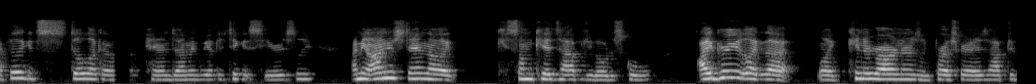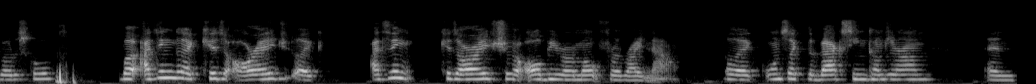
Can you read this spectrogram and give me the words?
I feel like it's still like a pandemic. We have to take it seriously. I mean i understand that like some kids have to go to school. I agree like that like kindergartners and first graders have to go to school. But i think like kids our age like I think kids our age should all be remote for right now. But like once like the vaccine comes around and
